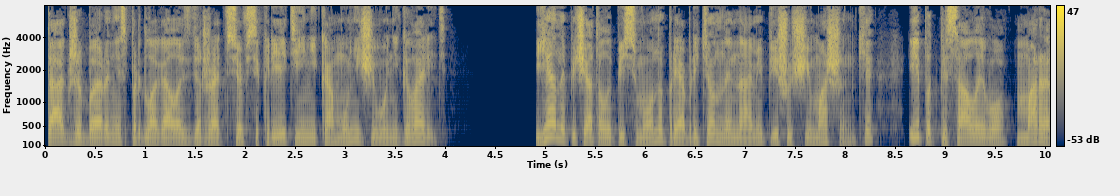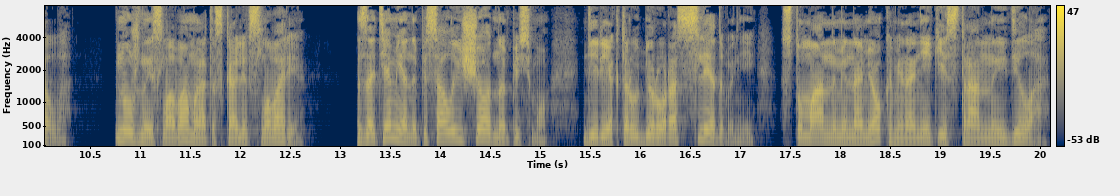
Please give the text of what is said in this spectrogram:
Также Бернис предлагала сдержать все в секрете и никому ничего не говорить. Я напечатала письмо на приобретенной нами пишущей машинке – и подписала его «Морелла». Нужные слова мы отыскали в словаре. Затем я написала еще одно письмо директору бюро расследований с туманными намеками на некие странные дела.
